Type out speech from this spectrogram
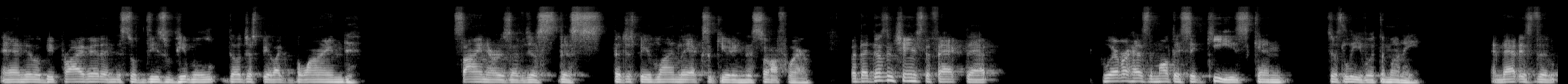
and it'll be private and this will these will people they'll just be like blind signers of just this they'll just be blindly executing this software but that doesn't change the fact that whoever has the multi-sig keys can just leave with the money and that is the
